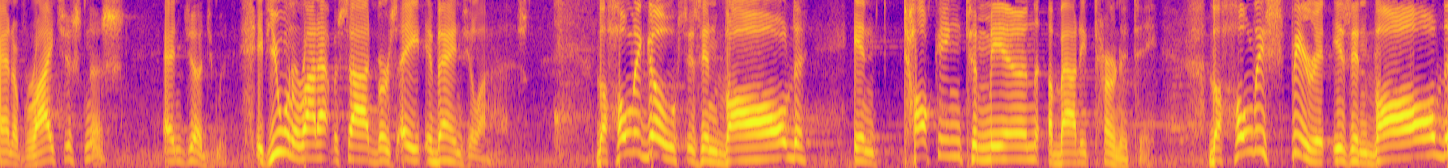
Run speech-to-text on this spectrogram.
and of righteousness and judgment. If you want to write out beside verse 8, evangelize. The Holy Ghost is involved in talking to men about eternity. The Holy Spirit is involved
